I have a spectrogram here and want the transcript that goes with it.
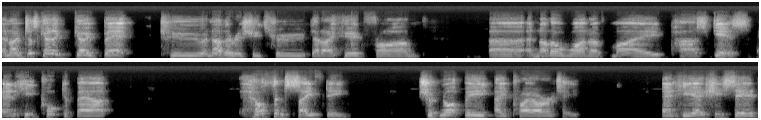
And I'm just going to go back to another issue through that I heard from uh, another one of my past guests, and he talked about health and safety should not be a priority and he actually said,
